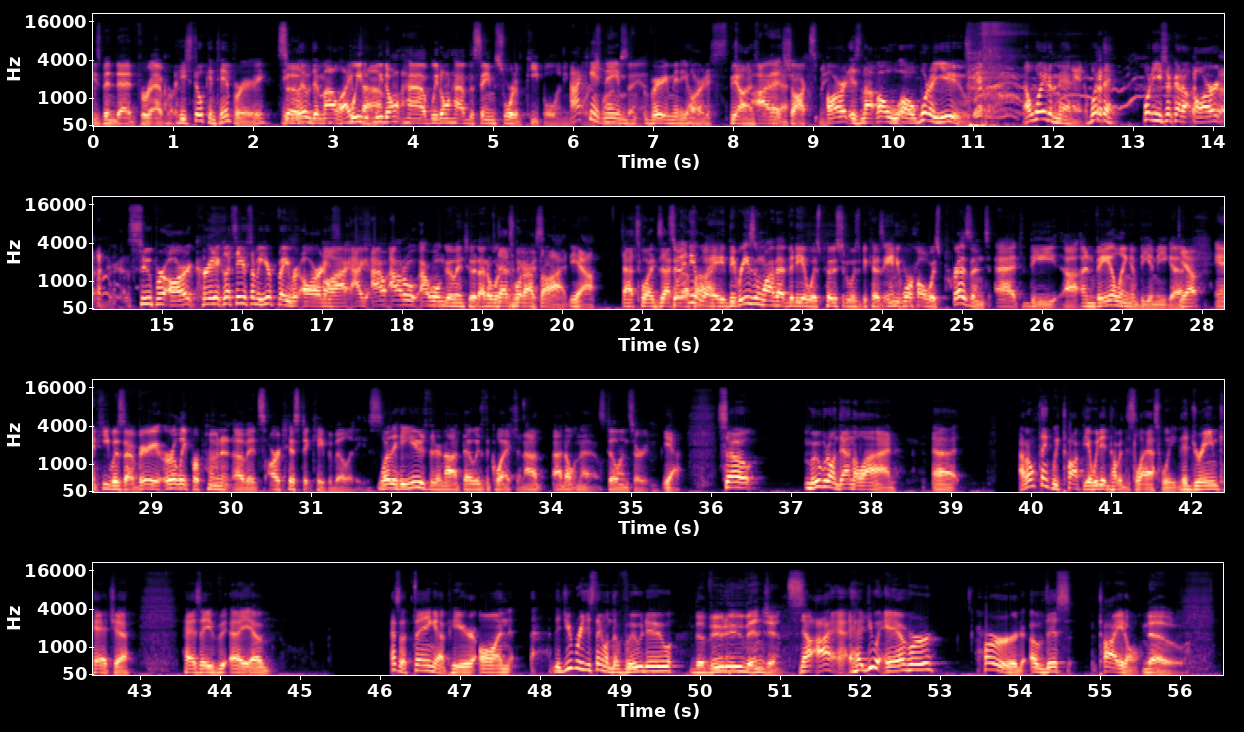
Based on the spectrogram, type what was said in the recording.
He's been dead forever. He's still contemporary. So he lived in my we, lifetime. we don't have we don't have the same sort of people anymore. I can't name very many artists. To be honest, I, with that you. shocks me. Art is not. Oh, oh, what are you? now wait a minute. What the? What are you, some kind of art, super art critic? Let's hear some of your favorite Oh, artists. I, I, I, I don't. I won't go into it. I don't. That's what I embarrass you. thought. Yeah, that's what exactly. So anyway, the reason why that video was posted was because Andy Warhol was present at the uh, unveiling of the Amiga, Yep. and he was a very early proponent of its artistic capabilities. Whether he used it or not, though, is the question. I, I don't know. Still uncertain. Yeah. So, moving on down the line, uh, I don't think we talked. Yeah, we didn't talk about this last week. The Dreamcatcher has a, a, a has a thing up here on. Did you read this thing on the Voodoo? The Voodoo Vengeance. Now, I had you ever heard of this title? No.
